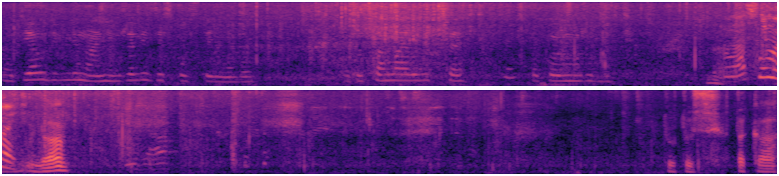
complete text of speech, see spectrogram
Вот я удивлена, неужели здесь кости не было? Это самое лучшее, какое может быть. Нас снимаете? Да. Тут ось така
